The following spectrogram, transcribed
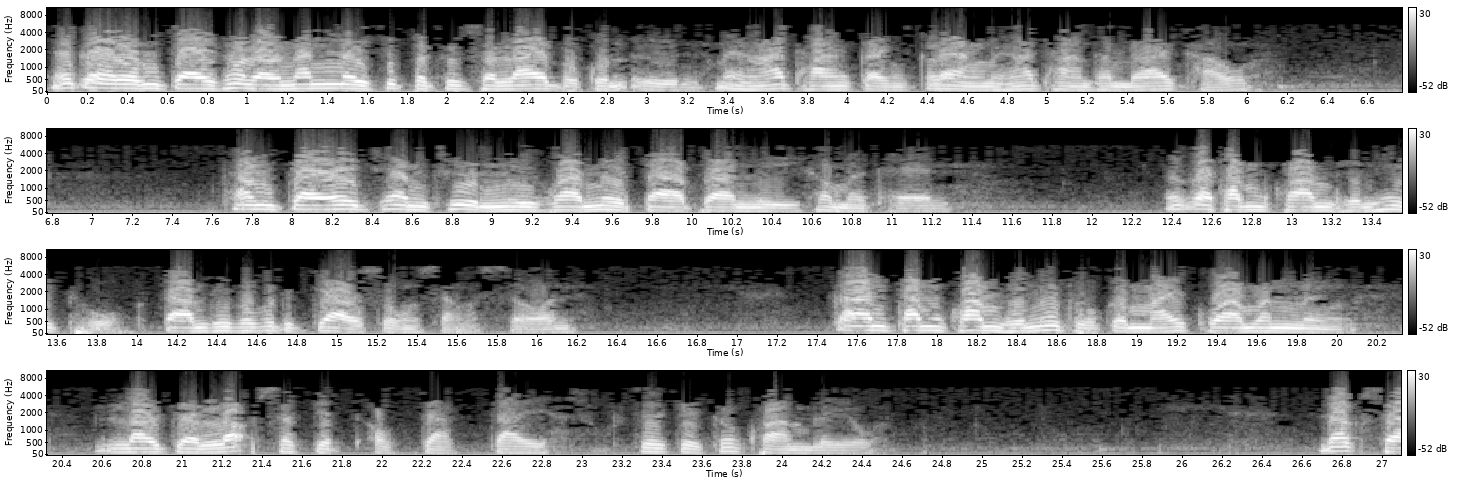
แล้วก็อารมณ์ใจของเรานั้นไม่คิดประทุษร้ายบุคคลอื่น ไม่หาทางกลั่นแกล้งไม่หาทางทำร้ายเขาทำใจให้แช่มชื่นมีความเมตตาปราณีเข้ามาแทน แล้วก็ทำความเห็นให้ถูก ตามที่พระพุทธเจ้าทรงสั่งสอน การทำความเห็นให้ถูกก็หมายความวันหนึ่ง เราจะเลาะสะเก็ดออกจากใจสะเก็ดของความเลวรักษา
